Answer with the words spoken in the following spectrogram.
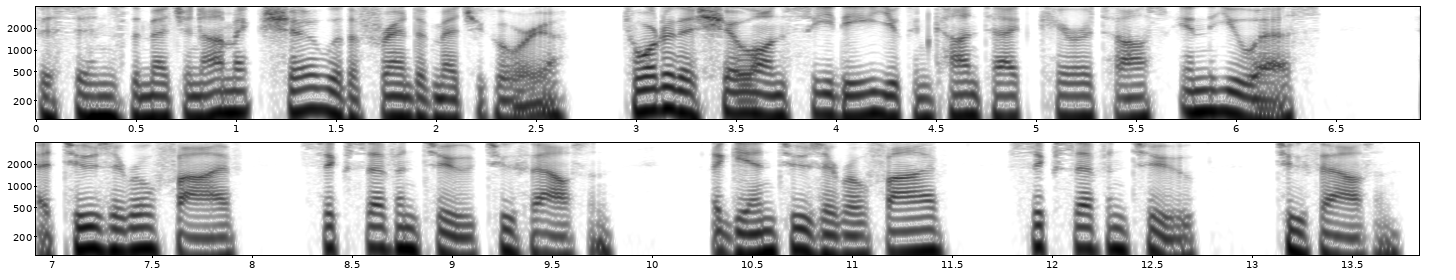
This ends the Mejanomics Show with a friend of Medjugorje. To order this show on CD, you can contact Caritas in the U.S. at 205 672 2000. Again, 205 672 2000.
